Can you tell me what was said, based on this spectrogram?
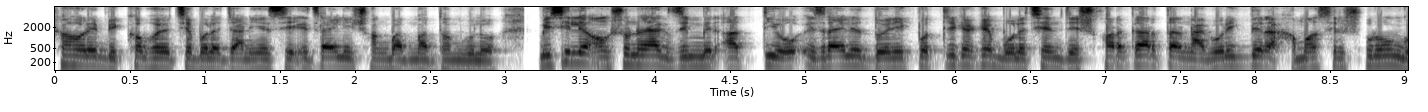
শহরে বিক্ষোভ হয়েছে বলে জানিয়েছে ইসরায়েলি সংবাদ মাধ্যমগুলো। মিছিলে অংশ নেওয়া এক জিম্মির আত্মীয় ইসরায়েলের দৈনিক পত্রিকাকে বলেছেন যে সরকার তার নাগরিকদের হামাসের সুরঙ্গ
